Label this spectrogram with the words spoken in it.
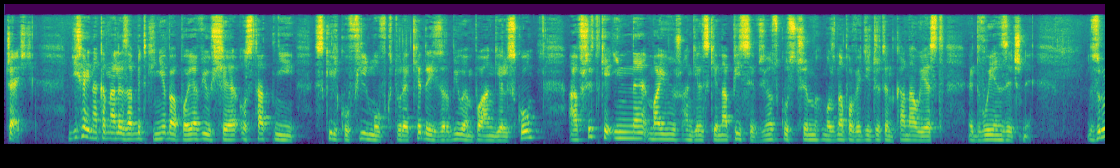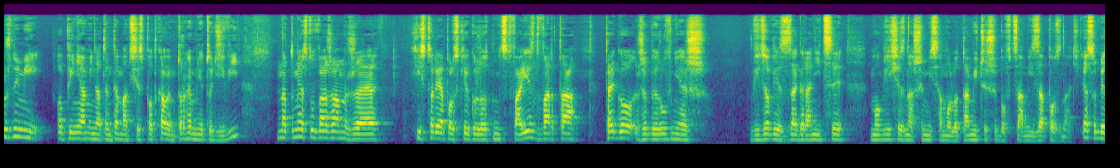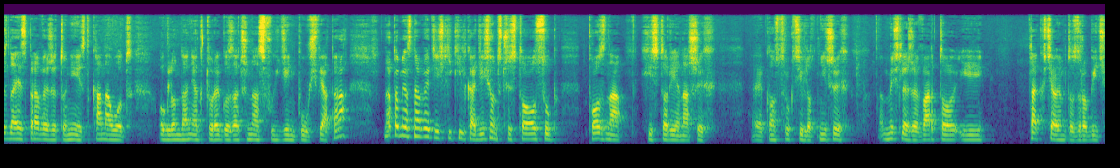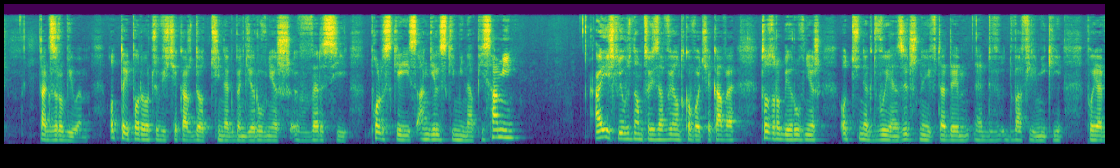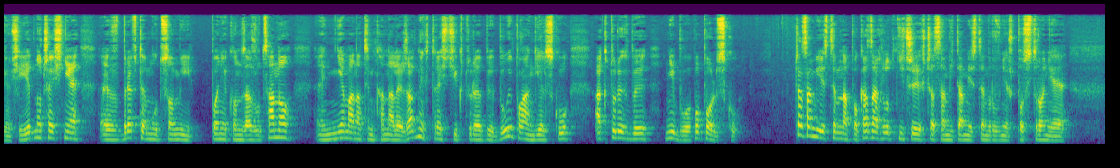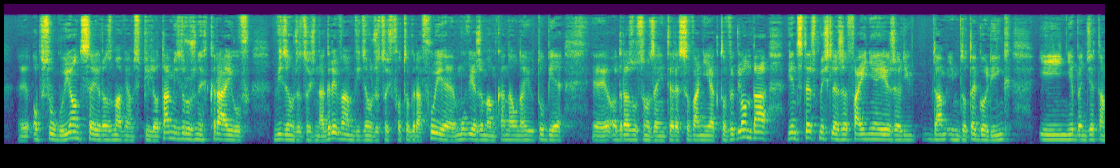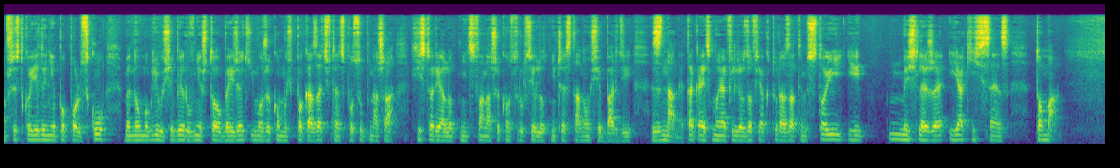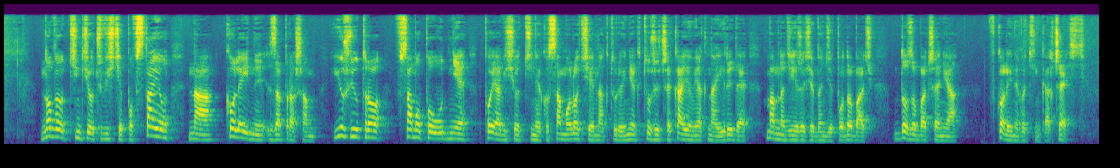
Cześć! Dzisiaj na kanale Zabytki Nieba pojawił się ostatni z kilku filmów, które kiedyś zrobiłem po angielsku, a wszystkie inne mają już angielskie napisy, w związku z czym można powiedzieć, że ten kanał jest dwujęzyczny. Z różnymi opiniami na ten temat się spotkałem, trochę mnie to dziwi, natomiast uważam, że historia polskiego lotnictwa jest warta tego, żeby również widzowie z zagranicy mogli się z naszymi samolotami czy szybowcami zapoznać. Ja sobie zdaję sprawę, że to nie jest kanał, od oglądania którego zaczyna swój dzień pół świata. Natomiast nawet jeśli kilkadziesiąt czy sto osób pozna historię naszych e, konstrukcji lotniczych, myślę, że warto i tak chciałem to zrobić. Tak zrobiłem. Od tej pory oczywiście każdy odcinek będzie również w wersji polskiej z angielskimi napisami. A jeśli uznam coś za wyjątkowo ciekawe, to zrobię również odcinek dwujęzyczny i wtedy e, dwa filmiki pojawią się jednocześnie. E, Wbrew temu, co mi poniekąd zarzucano, e, nie ma na tym kanale żadnych treści, które by były po angielsku, a których by nie było po polsku. Czasami jestem na pokazach lotniczych, czasami tam jestem również po stronie obsługującej, rozmawiam z pilotami z różnych krajów, widzą, że coś nagrywam, widzą, że coś fotografuję, mówię, że mam kanał na YouTubie, y, od razu są zainteresowani jak to wygląda, więc też myślę, że fajnie, jeżeli dam im do tego link i nie będzie tam wszystko jedynie po polsku, będą mogli u siebie również to obejrzeć i może komuś pokazać w ten sposób nasza historia lotnictwa, nasze konstrukcje lotnicze staną się bardziej znane. Taka jest moja filozofia, która za tym stoi i myślę, że jakiś sens to ma. Nowe odcinki oczywiście powstają. Na kolejny zapraszam już jutro. W samo południe pojawi się odcinek o samolocie, na który niektórzy czekają jak na irydę. Mam nadzieję, że się będzie podobać. Do zobaczenia w kolejnych odcinkach. Cześć!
